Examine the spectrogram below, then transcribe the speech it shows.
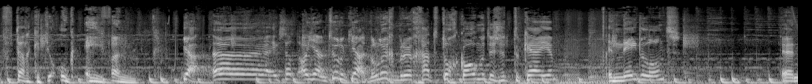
vertel ik het je ook even. Ja, ik zat, oh ja, natuurlijk. Ja, de luchtbrug gaat er toch komen tussen Turkije en Nederland. En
